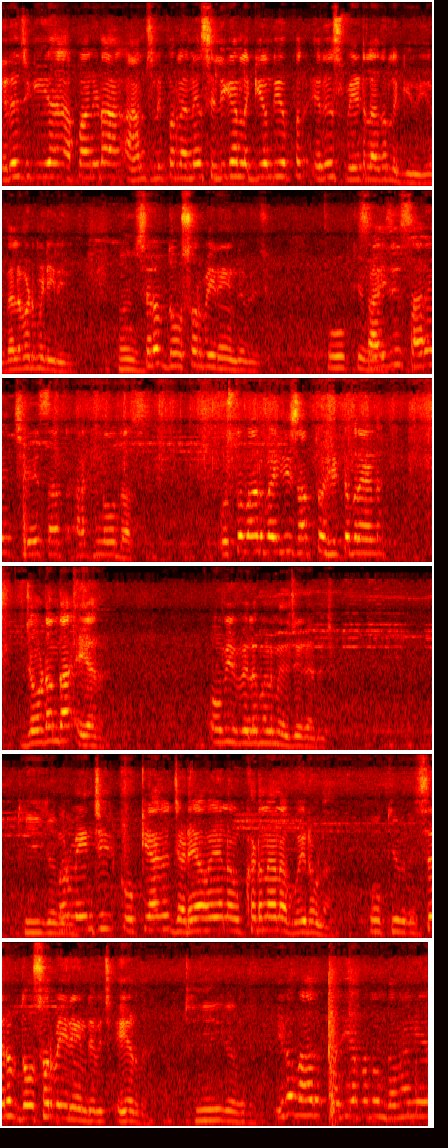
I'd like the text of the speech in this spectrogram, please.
ਇਹਦੇ ਚ ਕੀ ਹੈ ਆਪਾਂ ਜਿਹੜਾ ਆਮ ਸਲੀਪਰ ਲੈਨੇ ਸਿਲੀਕਨ ਲੱਗੀ ਹੁੰਦੀ ਹੈ ਉੱਪਰ ਇਹਦੇ ਸਪੇਟ ਲੈਦਰ ਲੱਗੀ ਹੋਈ ਹੈ ਵੈਲਵਟ ਮਟੀਰੀਅਲ। ਹਾਂਜੀ। ਸਿਰਫ 200 ਰੁਪਏ ਰੇਂਜ ਦੇ ਵਿੱਚ। ਓਕੇ। ਸਾਈਜ਼ ਸਾਰੇ 6 7 8 9 10 ਉਸ ਤੋਂ ਬਾਅਦ ਬਾਈ ਜੀ ਸਭ ਤੋਂ ਹਿੱਟ ਬ੍ਰਾਂਡ ਜੋਰਡਨ ਦਾ 에ਅਰ ਉਹ ਵੀ ਅਵੇਲੇਬਲ ਮਿਲ ਜੇਗਾ ਇਹਦੇ ਚ। ਠੀਕ ਹੈ ਵੀਰੇ। ਮੇਨ ਚੀਜ਼ ਕੋਕਿਆਂ 'ਚ ਜੜਿਆ ਹੋਇਆ ਨਾ ਉਖੜਨਾ ਨਾ ਕੋਈ ਰੋਲਾ ਓਕੇ ਵੀਰੇ। ਸਿਰਫ 200 ਰੁਪਏ ਰੇਂਜ ਦੇ ਵਿੱਚ 에ਅਰ ਦਾ। ਠੀਕ ਹੈ ਵੀਰੇ। ਇਹ ਤੋਂ ਬਾਅਦ ਭਾਜੀ ਆਪਾਂ ਤੁਹਾਨੂੰ ਦਵਾਂਗੇ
